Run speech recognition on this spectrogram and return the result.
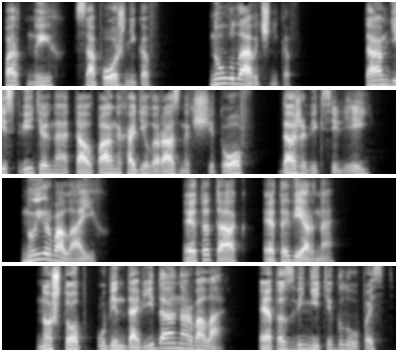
портных, сапожников, ну, у лавочников, там действительно толпа находила разных счетов, даже векселей, ну и рвала их. Это так, это верно. Но чтоб у Бендавида она рвала, это, звените, глупость.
